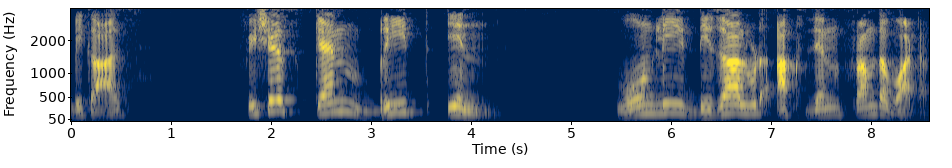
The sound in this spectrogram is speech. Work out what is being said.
Because fishes can breathe in only dissolved oxygen from the water.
